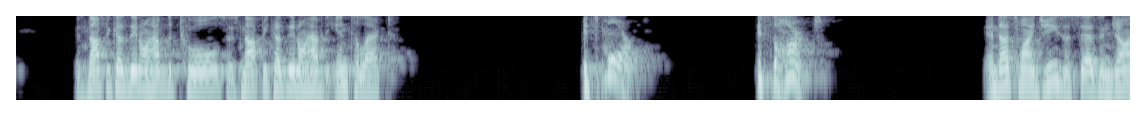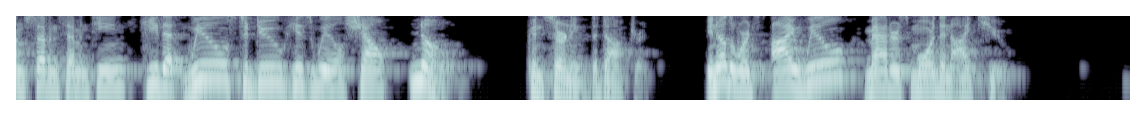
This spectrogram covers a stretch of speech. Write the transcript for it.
It's not because they don't have the tools. It's not because they don't have the intellect. It's moral. It's the heart. And that's why Jesus says in John 7 17, He that wills to do his will shall know concerning the doctrine. In other words, I will matters more than IQ.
